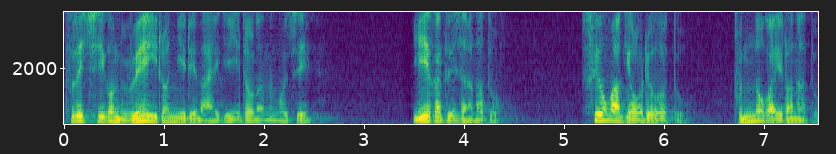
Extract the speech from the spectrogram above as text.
도대체 이건 왜 이런 일이 나에게 일어나는 거지? 이해가 되지 않아도 수용하기 어려워도 분노가 일어나도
